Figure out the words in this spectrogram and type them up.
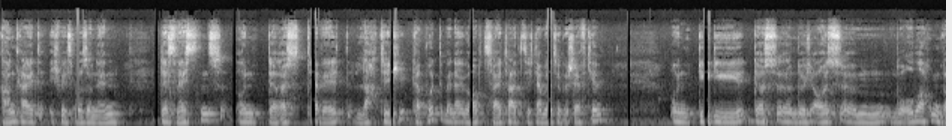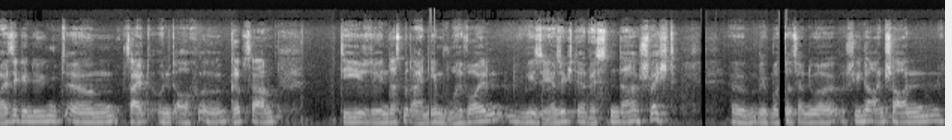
Krankheit, ich will es mal so nennen, des Westens und der Rest der Welt lacht sich kaputt, wenn er überhaupt Zeit hat, sich damit zu beschäftigen. Und die, die das äh, durchaus ähm, beobachten, weil sie genügend ähm, Zeit und auch äh, Grips haben, die sehen das mit einigem Wohlwollen, wie sehr sich der Westen da schwächt. Äh, wir müssen uns ja nur China anschauen,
